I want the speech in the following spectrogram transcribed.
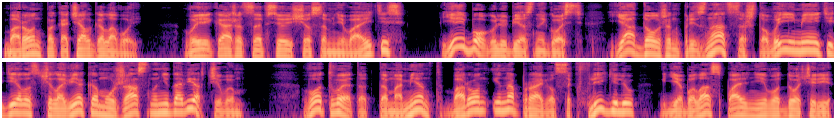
Барон покачал головой. «Вы, кажется, все еще сомневаетесь?» «Ей-богу, любезный гость, я должен признаться, что вы имеете дело с человеком ужасно недоверчивым». Вот в этот-то момент барон и направился к флигелю, где была спальня его дочери,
